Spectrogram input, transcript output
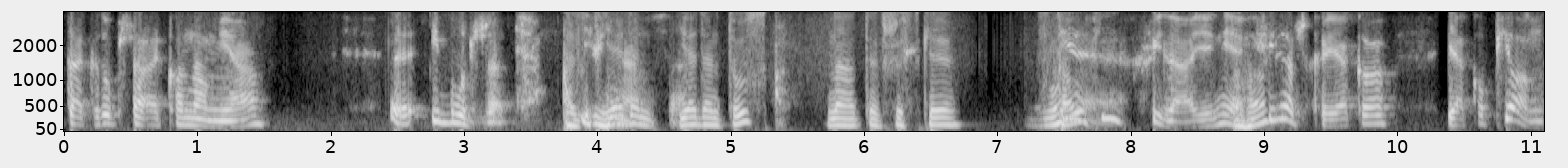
ta grubsza ekonomia y, i budżet. Ale i jeden, jeden Tusk na te wszystkie stołki? Nie, chwila, nie, Aha. chwileczkę, jako, jako pion,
